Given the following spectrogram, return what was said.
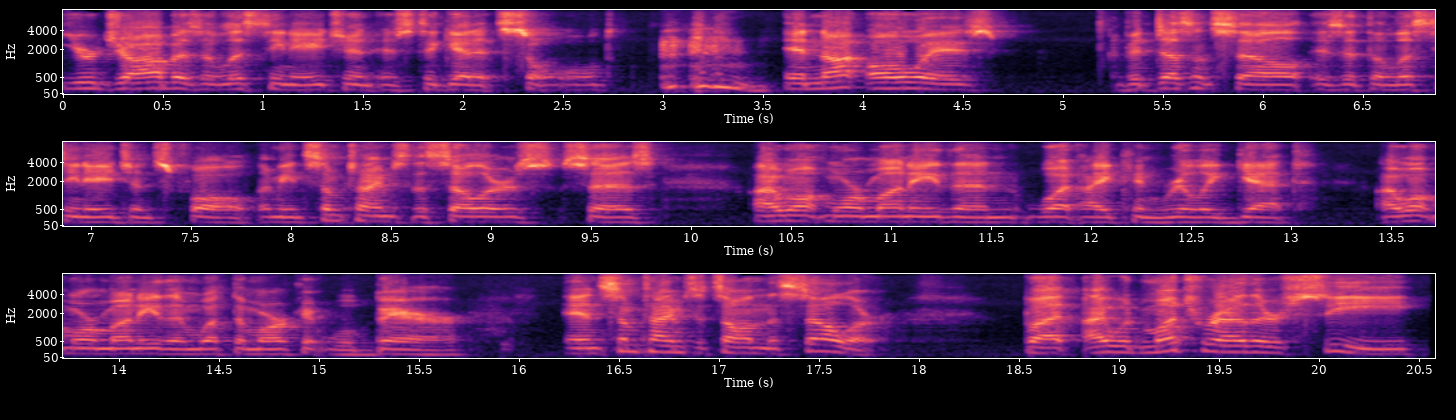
your job as a listing agent is to get it sold and not always if it doesn't sell is it the listing agent's fault. I mean, sometimes the sellers says I want more money than what I can really get I want more money than what the market will bear. And sometimes it's on the seller. But I would much rather see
